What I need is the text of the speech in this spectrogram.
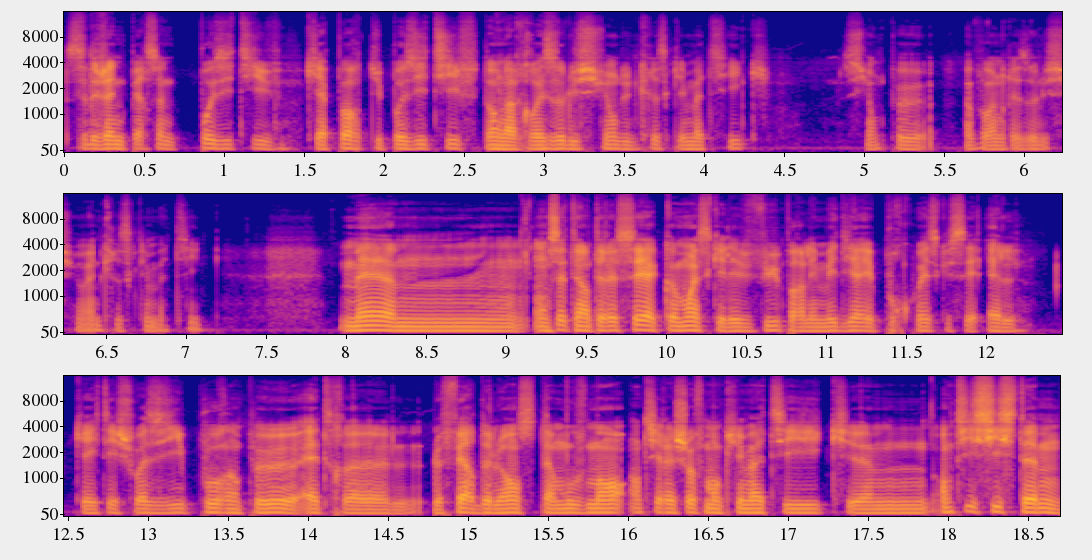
c'est déjà une personne positive, qui apporte du positif dans la résolution d'une crise climatique, si on peut avoir une résolution à une crise climatique. Mais euh, on s'était intéressé à comment est-ce qu'elle est vue par les médias et pourquoi est-ce que c'est elle qui a été choisie pour un peu être euh, le fer de lance d'un mouvement anti-réchauffement climatique, euh, anti-système,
